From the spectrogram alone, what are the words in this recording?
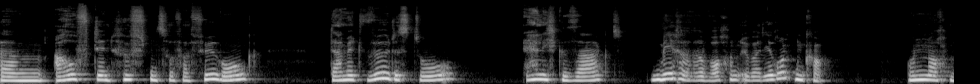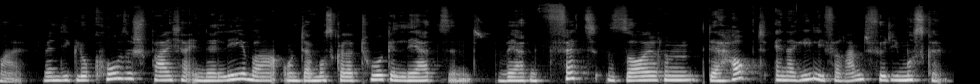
ähm, auf den Hüften zur Verfügung. Damit würdest du, ehrlich gesagt, mehrere Wochen über die Runden kommen. Und nochmal, wenn die Glukosespeicher in der Leber und der Muskulatur geleert sind, werden Fettsäuren der Hauptenergielieferant für die Muskeln.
